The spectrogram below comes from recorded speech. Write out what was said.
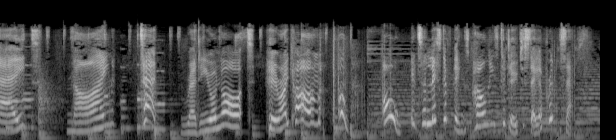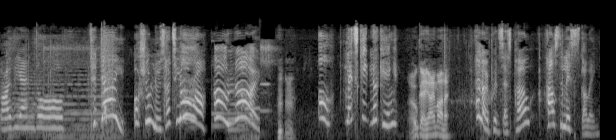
Eight, nine, ten. Ready or not, here I come. Oh, oh, it's a list of things Pearl needs to do to stay a princess. By the end of today, or she'll lose her tiara. Oh no! Mm-mm. Oh, let's keep looking. Okay, I'm on it. Hello, Princess Pearl. How's the list going?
